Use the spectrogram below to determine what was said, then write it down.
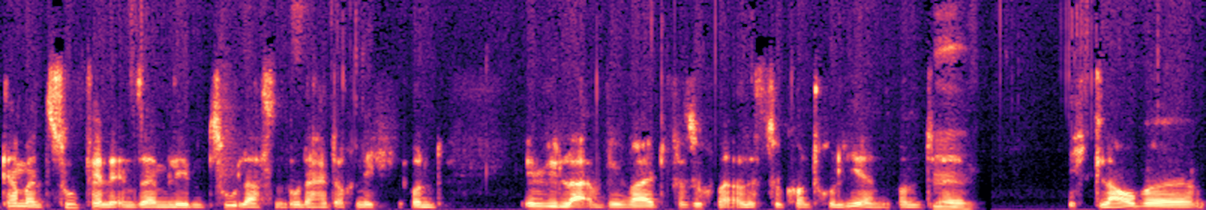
kann man Zufälle in seinem Leben zulassen oder halt auch nicht und inwieweit versucht man alles zu kontrollieren und mhm. äh, ich glaube,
